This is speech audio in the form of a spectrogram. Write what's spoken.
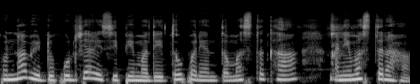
पुन्हा भेटू पुढच्या रेसिपीमध्ये तोपर्यंत मस्त खा आणि मस्त रहा.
